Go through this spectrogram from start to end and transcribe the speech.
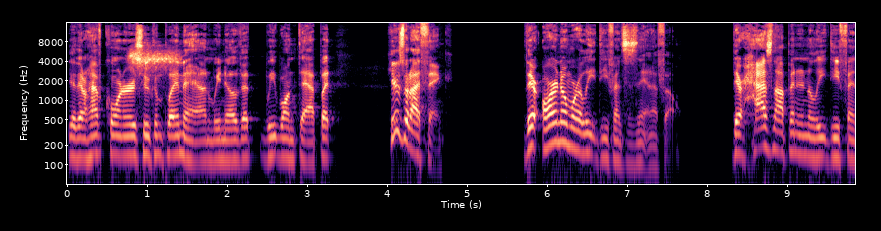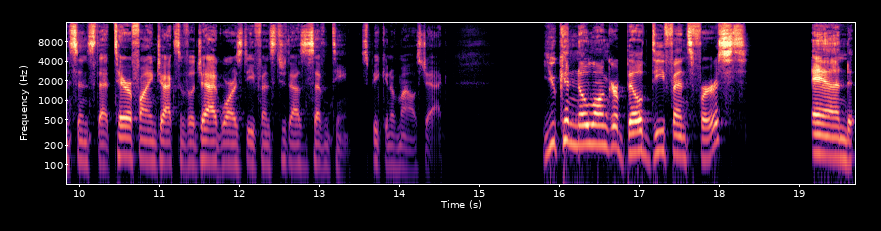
Yeah, they don't have corners who can play man. We know that we want that. But here's what I think there are no more elite defenses in the NFL. There has not been an elite defense since that terrifying Jacksonville Jaguars defense in 2017. Speaking of Myles Jack, you can no longer build defense first, and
